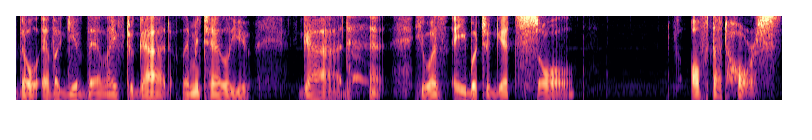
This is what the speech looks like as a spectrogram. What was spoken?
they'll ever give their life to God. Let me tell you, God, he was able to get Saul off that horse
